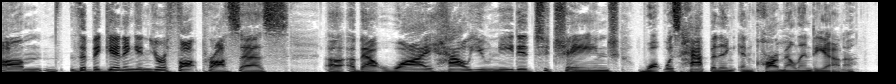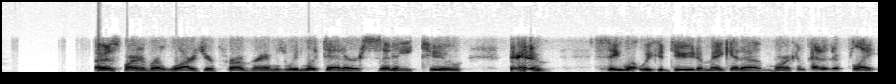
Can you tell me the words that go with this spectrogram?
um, the beginning in your thought process uh, about why, how you needed to change what was happening in Carmel, Indiana. As part of our larger programs, we looked at our city to see what we could do to make it a more competitive place.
